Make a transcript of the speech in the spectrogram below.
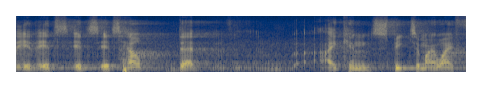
it, it's it's it's helped that I can speak to my wife.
